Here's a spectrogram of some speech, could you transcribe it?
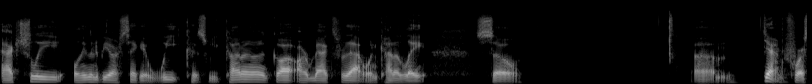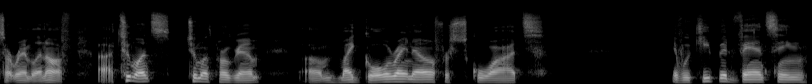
actually only going to be our second week because we kind of got our max for that one kind of late. So, um, yeah, before I start rambling off, uh, two months, two month program. Um, my goal right now for squat, if we keep advancing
